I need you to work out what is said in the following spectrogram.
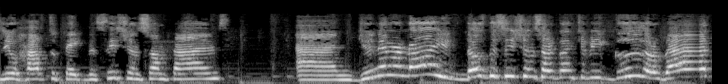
you have to take decisions sometimes, and you never know if those decisions are going to be good or bad,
